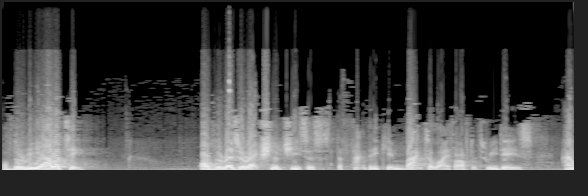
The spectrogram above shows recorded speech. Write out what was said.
of the reality of the resurrection of Jesus, the fact that he came back to life after three days, and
